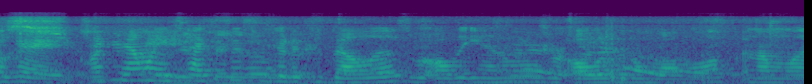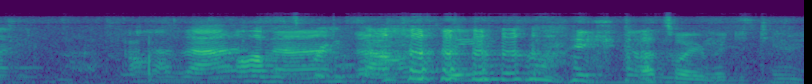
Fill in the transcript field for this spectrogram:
Okay, my family in Texas, we go to Cabela's where all the animals are all over the walls, and I'm like, I'll have that. I'll have a spring salad, please. like, That's why you're vegetarian.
